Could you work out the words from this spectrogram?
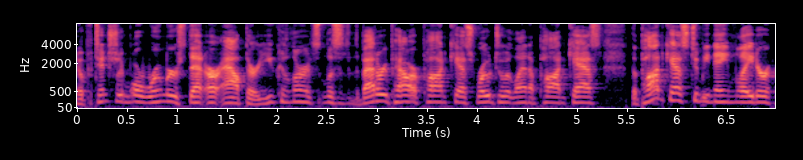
know, potentially more rumors that are out there. You can learn listen to the Battery Power Podcast, Road to Atlanta podcast, the podcast to be named later,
